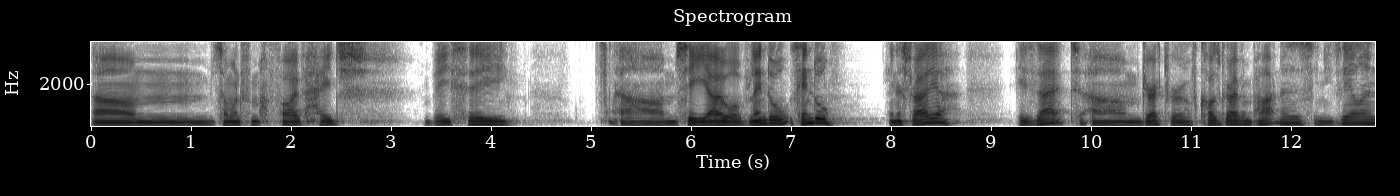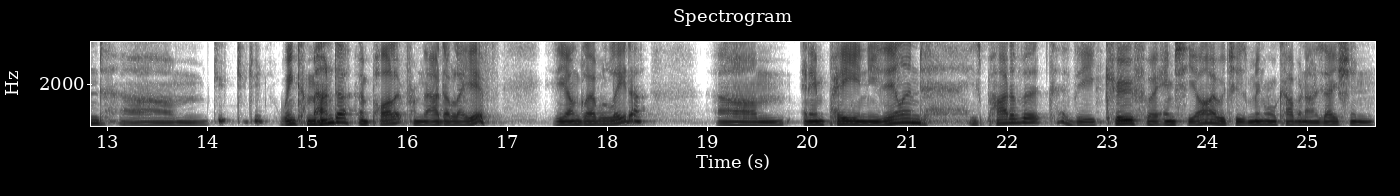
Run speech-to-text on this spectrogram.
Um, someone from 5HVC, um, CEO of Lendl, Sendle in Australia, is that. Um, director of Cosgrave and Partners in New Zealand. Um, wing commander and pilot from the RAAF is a young global leader. Um, an MP in New Zealand is part of it. The coup for MCI, which is Mineral Carbonisation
